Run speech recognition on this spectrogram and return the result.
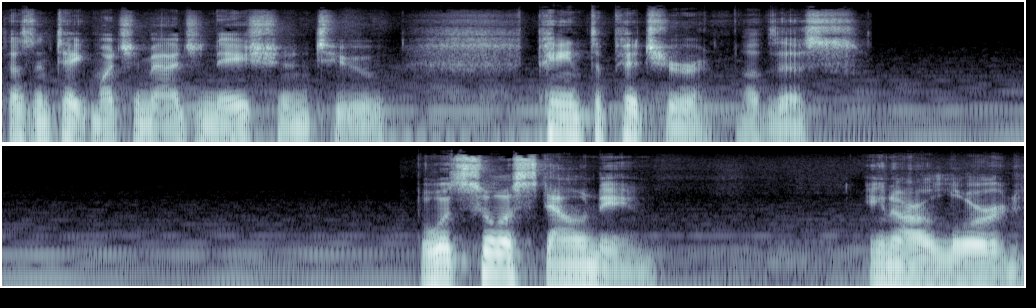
Doesn't take much imagination to paint the picture of this. But what's so astounding in our Lord,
